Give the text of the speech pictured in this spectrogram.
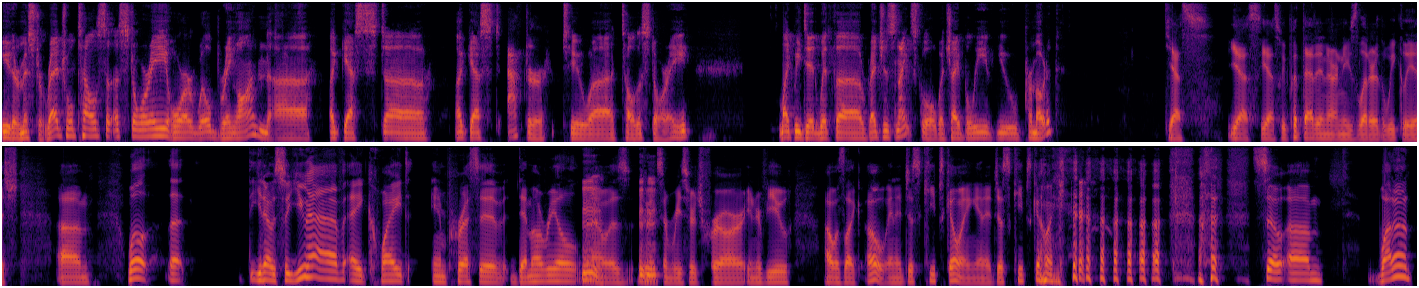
either Mister Reg will tell us a story, or we'll bring on uh, a guest uh, a guest actor to uh, tell the story, like we did with uh, Reg's Night School, which I believe you promoted. Yes, yes, yes. We put that in our newsletter, the weekly-ish. Um, well, you know, so you have a quite impressive demo reel. When Mm. I was doing some research for our interview, I was like, "Oh," and it just keeps going, and it just keeps going. so, um, why don't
